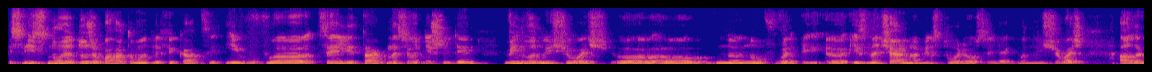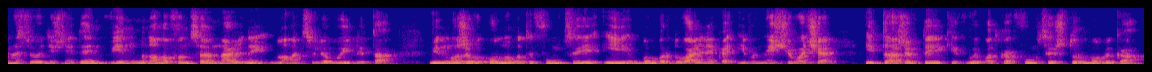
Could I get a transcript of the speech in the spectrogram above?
Існує дуже багато модифікацій. І в е, цей літак на сьогоднішній день він винищувач. е, е, Ну, в- ізначально він створювався як винищувач, але на сьогоднішній день він многофункціональний, многоцільовий літак. Він може виконувати функції і бомбардувальника, і винищувача, і навіть в деяких випадках функції штурмовика.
